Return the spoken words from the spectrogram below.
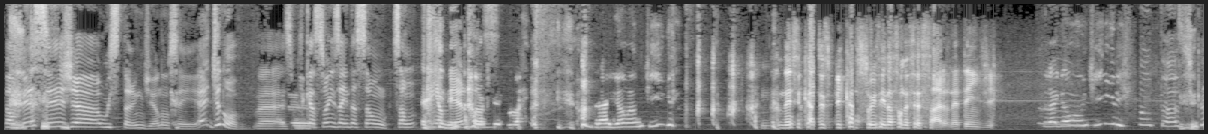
Talvez seja o stand, eu não sei. É, de novo, é, explicações ainda são, são em abertas. o dragão é um tigre. Nesse caso, explicações ainda são necessárias, né? Entendi. O dragão é um tigre. Fantástico.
